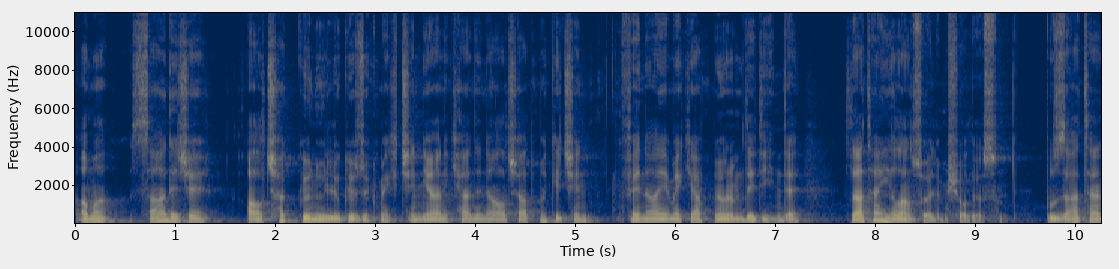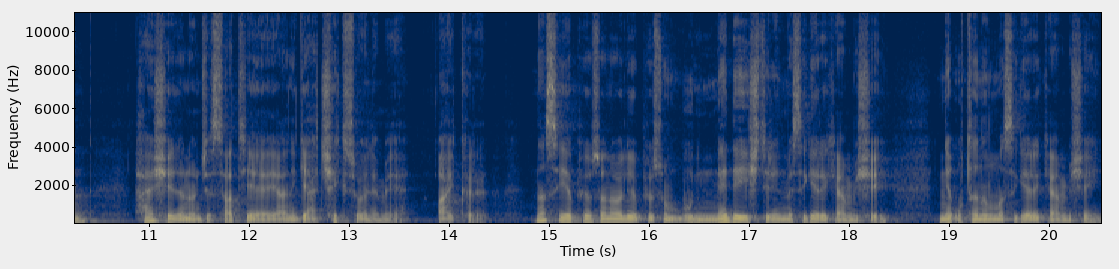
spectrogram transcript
Ama sadece alçak gönüllü gözükmek için yani kendini alçaltmak için fena yemek yapmıyorum dediğinde zaten yalan söylemiş oluyorsun. Bu zaten her şeyden önce satyaya yani gerçek söylemeye aykırı. Nasıl yapıyorsan öyle yapıyorsun. Bu ne değiştirilmesi gereken bir şey, ne utanılması gereken bir şey,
